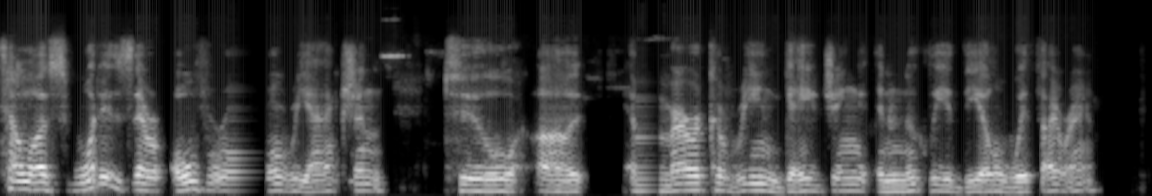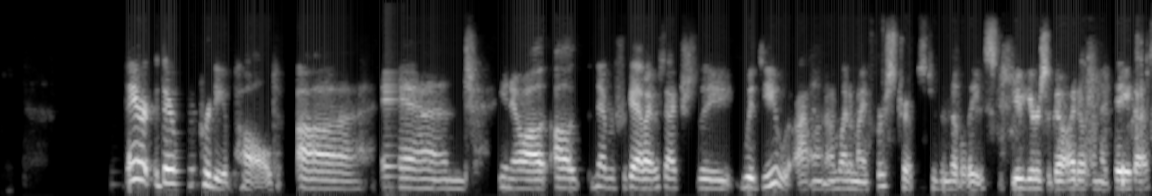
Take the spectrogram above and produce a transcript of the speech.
tell us what is their overall reaction to uh, America re-engaging in a nuclear deal with Iran? They're they're pretty appalled, uh, and you know I'll I'll never forget. I was actually with you, Allen, on one of my first trips to the Middle East a few years ago. I don't want to date us,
